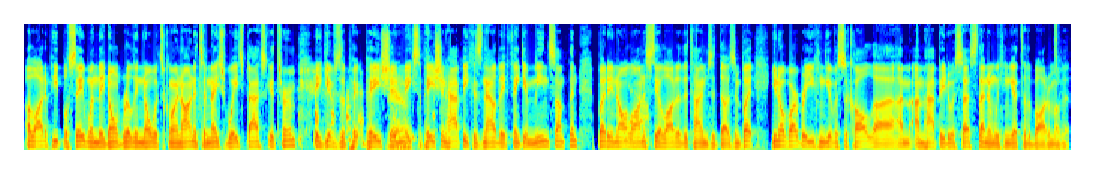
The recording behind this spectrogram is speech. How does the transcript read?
A lot of people say when they don't really know what's going on. It's a nice wastebasket term. It gives the pa- patient Yeah. makes the patient happy because now they think it means something. But in all honesty, a lot of the times it doesn't. But you know, Barbara, you can give us a call. Uh, I'm I'm happy to assess that, and we can get to the bottom of it.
